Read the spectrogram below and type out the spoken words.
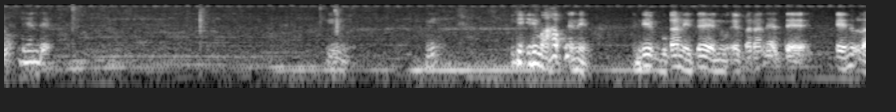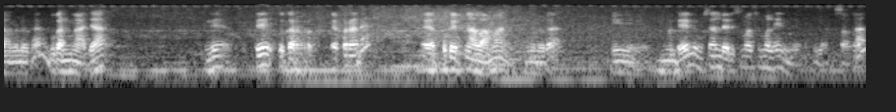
itu dia ndak. Ini. Ini, ini, ini maaf kan nih. Ini bukan itu enu eh perannya itu enu lah menurut kan bukan mengajar ini teh tukar eh eh pengalaman gitu kan ini kemudian misalnya dari semua semua ini langsung kan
